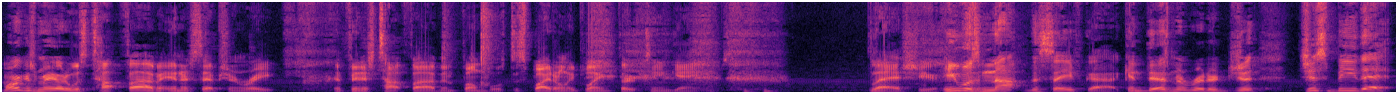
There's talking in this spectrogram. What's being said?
Marcus Mariota was top five in interception rate and finished top five in fumbles, despite only playing 13 games last year. He was not the safe guy. Can Desmond Ridder just just be that?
